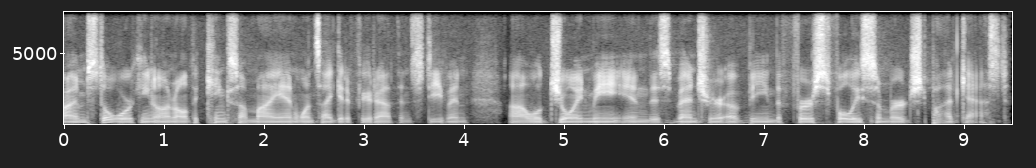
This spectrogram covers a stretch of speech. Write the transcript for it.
I'm still working on all the kinks on my end. Once I get it figured out, then Steven uh, will join me in this venture of being the first fully submerged podcast.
